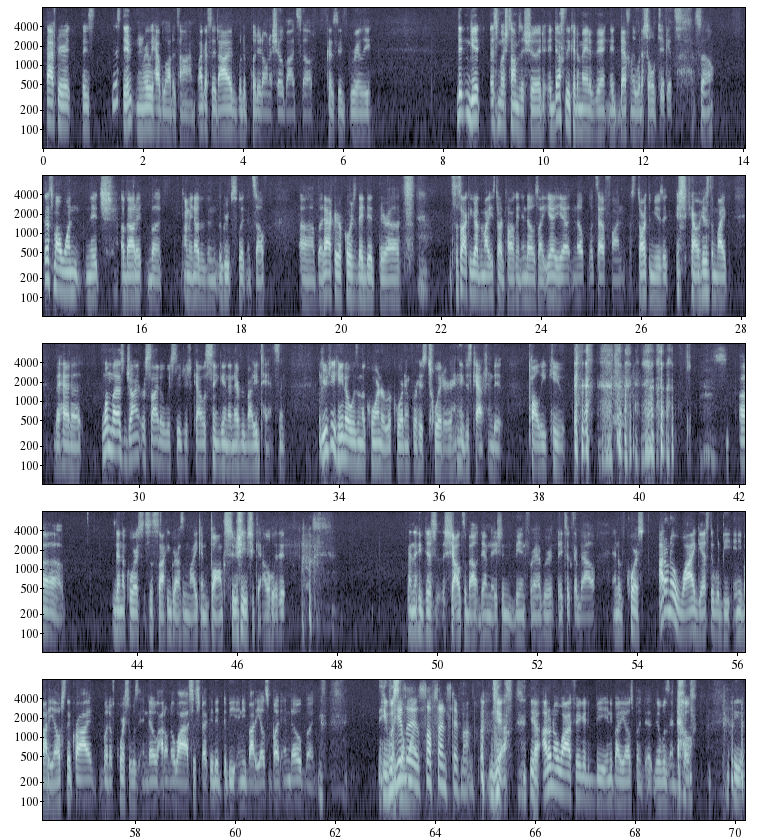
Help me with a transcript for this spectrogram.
after it, this this didn't really have a lot of time. Like I said, I would have put it on a show by itself because it really didn't get as much time as it should. It definitely could have made an event, and it definitely would have sold tickets. So that's my one niche about it. But I mean, other than the group splitting itself. Uh, but after, of course, they did their uh, Sasaki grabbed the mic. He started talking, and I was like, "Yeah, yeah, nope, let's have fun. Start the music." Ishikawa, here's the mic. They had a one last giant recital with Shuji Ishikawa singing and everybody dancing. Yuji Hino was in the corner recording for his Twitter, and he just captioned it, "Polly cute." uh, then of course Sasaki grabs the mic and bonks Shuji Ishikawa with it. and then he just shouts about damnation being forever. They took their bow. And of course, I don't know why I guessed it would be anybody else that cried, but of course it was Endo. I don't know why I suspected it to be anybody else but Endo, but he was He's the a one. soft sensitive man. yeah, yeah. I don't know why I figured it'd be anybody else, but it, it was Endo. he,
